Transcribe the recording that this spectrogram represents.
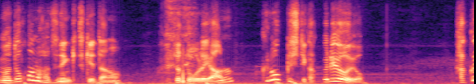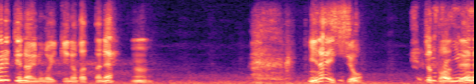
今どこの発電機つけたの？ちょっと俺あのクロックして隠れようよ。隠れてないのがいけなかったね。うん。いないっすよ ちょっと待って。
